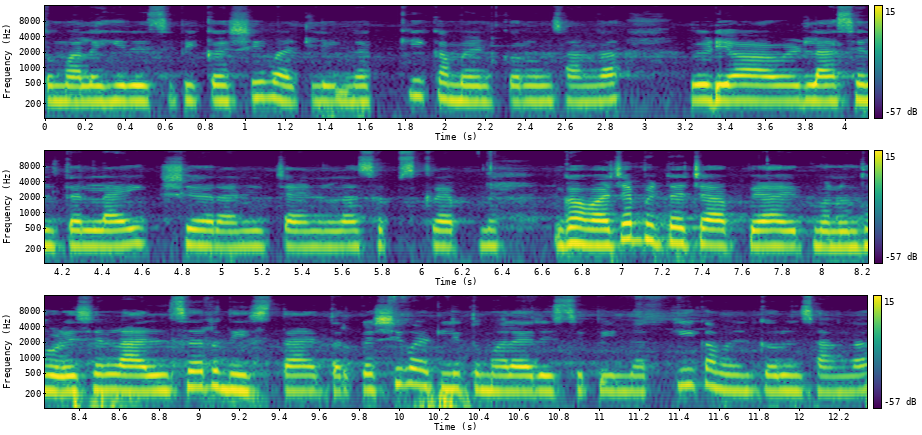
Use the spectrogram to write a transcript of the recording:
तुम्हाला ही रेसिपी कशी वाटली नक्की कमेंट करून सांगा. व्हिडिओ आवडला असेल तर लाईक शेअर आणि चॅनलला सबस्क्राईब गव्हाच्या पिठाचे आप्पे आहेत म्हणून थोडेसे लालसर दिसत आहे तर कशी वाटली तुम्हाला रेसिपी नक्की कमेंट करून सांगा.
